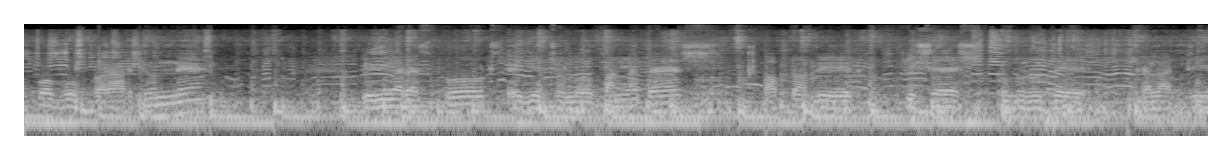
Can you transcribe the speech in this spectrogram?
উপভোগ করার জন্যে। প্রিমিয়ার স্পোর্টস এগিয়ে চলো বাংলাদেশ। আপনাদের বিশেষ অনুরোধে খেলাটি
